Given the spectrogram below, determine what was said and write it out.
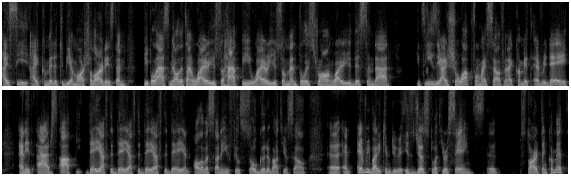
i see i committed to be a martial artist and people ask me all the time why are you so happy? Why are you so mentally strong? Why are you this and that it's easy. I show up for myself and I commit every day and it adds up day after day after day after day and all of a sudden you feel so good about yourself uh, and everybody can do it. It's just what you're saying uh, start and commit.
